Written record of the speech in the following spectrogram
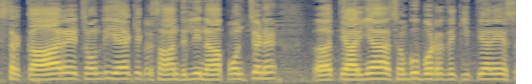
ਸਰਕਾਰ ਚਾਹੁੰਦੀ ਹੈ ਕਿ ਕਿਸਾਨ ਦਿੱਲੀ ਨਾ ਪਹੁੰਚਣ ਤਿਆਰੀਆਂ ਸ਼ੰਭੂ ਬਾਰਡਰ ਤੇ ਕੀਤੀਆਂ ਨੇ, ਇਸ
